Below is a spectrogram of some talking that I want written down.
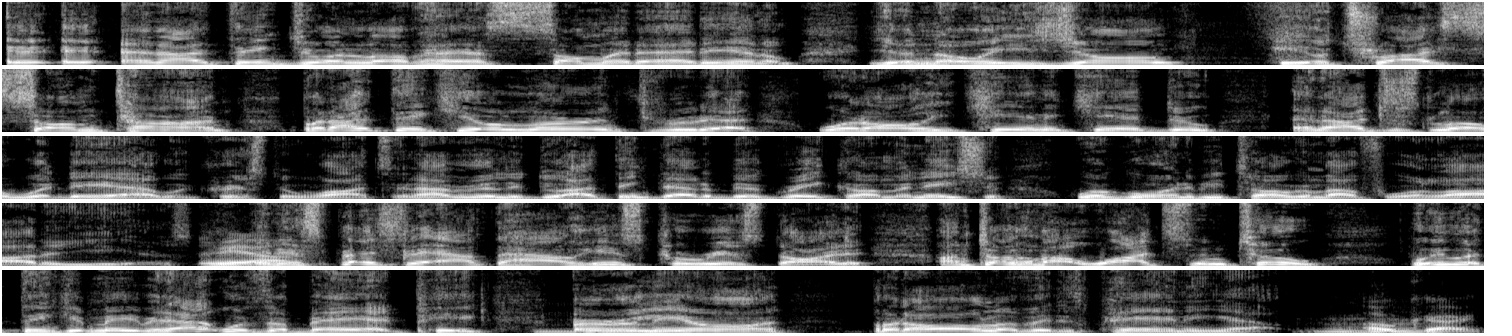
eh, and I think Jordan Love has some of that in him. You know, he's young. He'll try sometime, but I think he'll learn through that what all he can and can't do. And I just love what they have with Christian Watson. I really do. I think that'll be a great combination we're going to be talking about for a lot of years. Yeah. And especially after how his career started. I'm talking about Watson, too. We were thinking maybe that was a bad pick mm-hmm. early on, but all of it is panning out. Mm-hmm. Okay.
